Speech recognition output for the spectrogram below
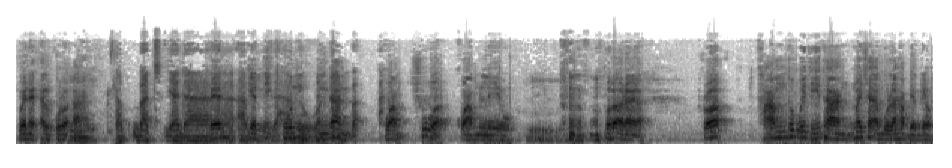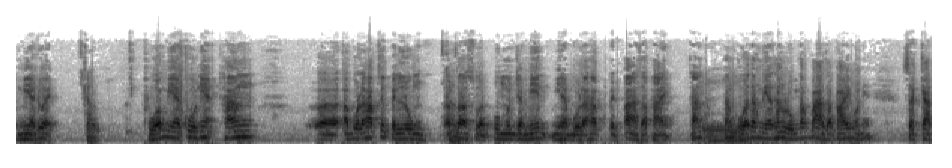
ไว้ในอัลกุรอานตับบัตยาดาเป็นอาเกียรติคุณลาฮบิวะทางด้านตับความชั่วความเลวเพราะอะไรล่ะ เพราะทำทุกวิถีทางไม่ใช่อบูละฮับอย่างเดียวเมียด้วย ครับ ผัวเมียคู่เนี้ยทั้งเอ่ออบูละฮับซึ่งเป็นลุง แล้วก็ส่วนอุมมุนจามินเมียอบูละฮับเป็นป้าสะพ้ายทั้งอืมทั้งผัวทั้งเมียทั้งลุงทั้งป้าสะพ้ายคนนี้สกัด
